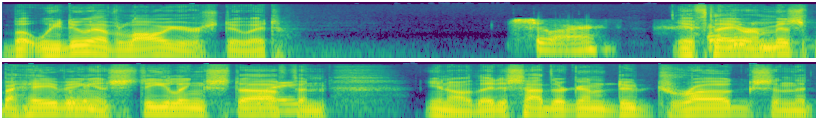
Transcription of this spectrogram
but we do have lawyers do it. Sure. If they are misbehaving and stealing stuff Right. and you know, they decide they're going to do drugs and the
